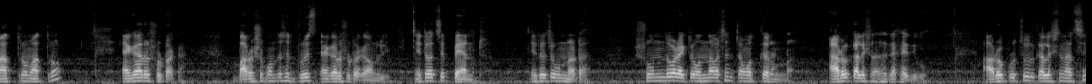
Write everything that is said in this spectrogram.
মাত্র মাত্র এগারোশো টাকা। বারোশো পঞ্চাশের ড্রেস এগারোশো টাকা অনলি এটা হচ্ছে প্যান্ট, এটা হচ্ছে উন্নাটা সুন্দর একটা উন্না পাচ্ছেন, চমৎকার উন্না আরও কালেকশন আছে, দেখাই দিব। আরও প্রচুর কালেকশন আছে।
